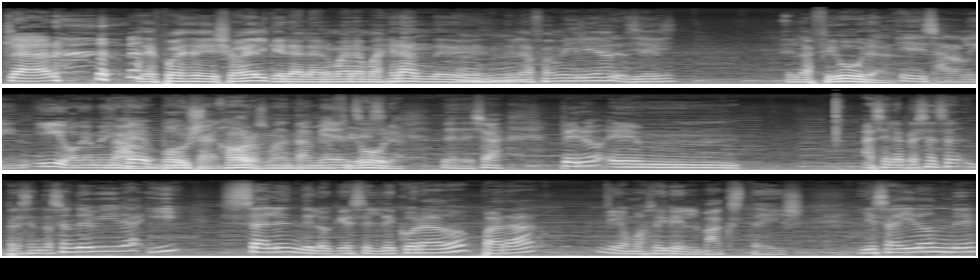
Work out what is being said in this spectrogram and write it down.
Claro. Después de Joel, que era la hermana más grande de, la familia. Y eh, la figura. Y Sarah Lynn. Y obviamente No, Bojack, Bojack Horseman Horseman, también. la figura. sí, desde ya. Pero em, hace la presen- presentación de vida y salen de lo que es el decorado para, digamos, ir el backstage. Y es ahí donde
